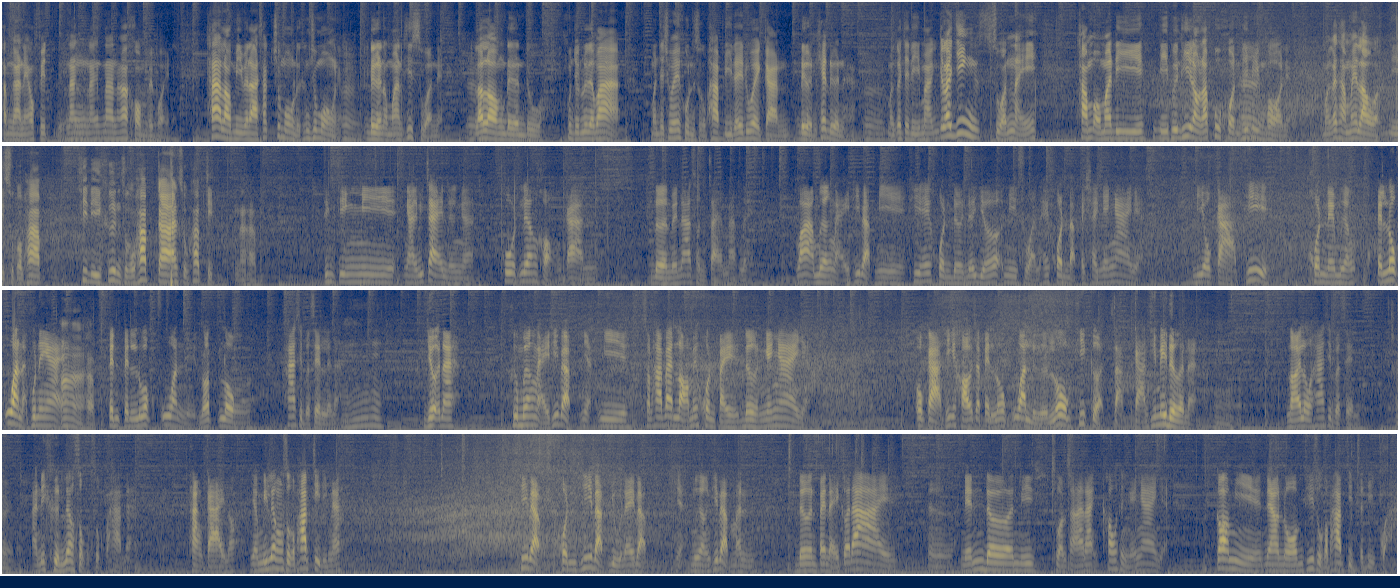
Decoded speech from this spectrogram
ทำงานในออฟฟิศหรือนั่งนั่งนั่งหน้าคอมบ่อยๆถ้าเรามีเวลาสักชั่วโมงหรือครึ่งชั่วโมงเนี่ยอืมเดินออกมาที่สวนเนี่ยอืมแล้วลองเดินดู คุณจะรู้เลยว่ามันจะช่วยให้คุณสุขภาพดีได้ด้วยการเดินแค่เดินนะฮะอืมมันก็จะดีมากแล้วยิ่งสวนไหนทำออกมาดีมีพื้นที่รองรับผู้คนที่อ่าเพียงพอเนี่ยมันก็ทำให้เราอะมีสุขภาพที่ดีขึ้นสุขภาพกายสุขภาพจิตนะครับ จริง ๆ มีงานวิจัยหนึ่งอะ พูดเรื่องของการเดินไว้น่าสนใจมากเลย ว่าเมืองไหนที่แบบมีที่ให้คนเดินเยอะๆมีสวนให้คนแบบไปใช้ง่ายๆเนี่ยมีโอกาสที่คนในเมืองเป็นโรคอ้วนอะพูดง่ายอ่าครับๆเป็นเป็นโรคอ้วนนี่ลดลง 50%เลยนะ อืมเยอะนะ คือเมืองไหนที่แบบเนี่ยมีสภาพแวดล้อมให้คนไปเดินง่ายๆเนี่ยโอกาสที่เขาจะเป็นโรคอ้วนหรือโรคที่เกิดจากการที่ไม่เดินอะอืมน้อยลง 50% ใช่อันนี้คือเรื่องสุขภาพนะ ทางกายเนาะยังมีเรื่องของสุขภาพจิตอีกนะ ที่แบบคนที่แบบอยู่ในแบบเนี่ยเมืองที่แบบมันเดินไปไหนก็ได้เออเน้นเดินมีสวนสาธารณะเข้าถึงง่าย ๆ เนี่ย ก็มีแนวโน้มที่สุขภาพจิตจะดีกว่า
